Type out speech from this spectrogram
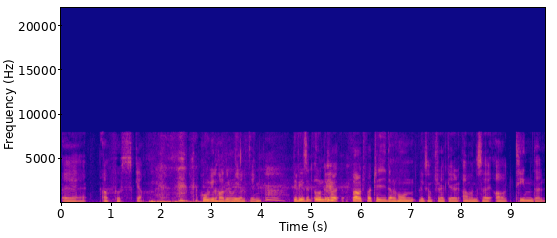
eh, att fuska. Hon vill ha the real thing. Det finns ett underbart parti där hon liksom försöker använda sig av Tinder.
